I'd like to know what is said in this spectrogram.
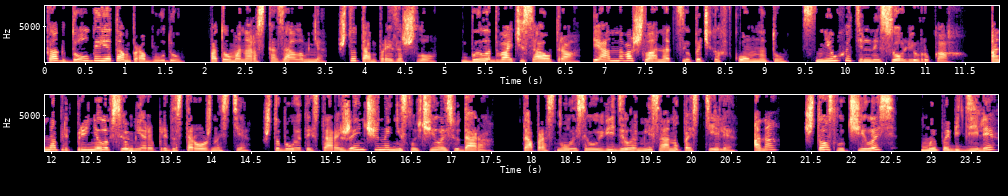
как долго я там пробуду. Потом она рассказала мне, что там произошло. Было два часа утра, и Анна вошла на цыпочках в комнату, с нюхательной солью в руках. Она предприняла все меры предосторожности, чтобы у этой старой женщины не случилось удара. Та проснулась и увидела мисс Анну постели. Она? Что случилось? Мы победили?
